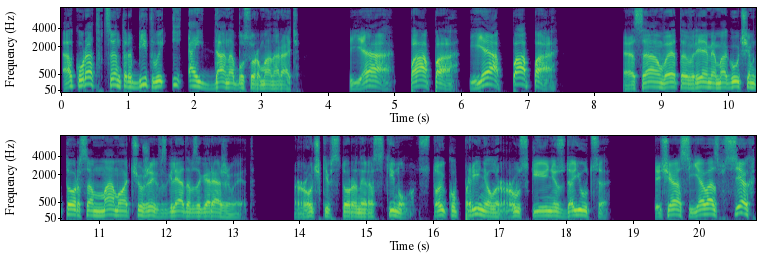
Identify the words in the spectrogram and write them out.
аккурат в центр битвы и айда на бусурмана рать. «Я папа! Я папа!» а сам в это время могучим торсом маму от чужих взглядов загораживает. Ручки в стороны раскинул, стойку принял, русские не сдаются. Сейчас я вас всех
